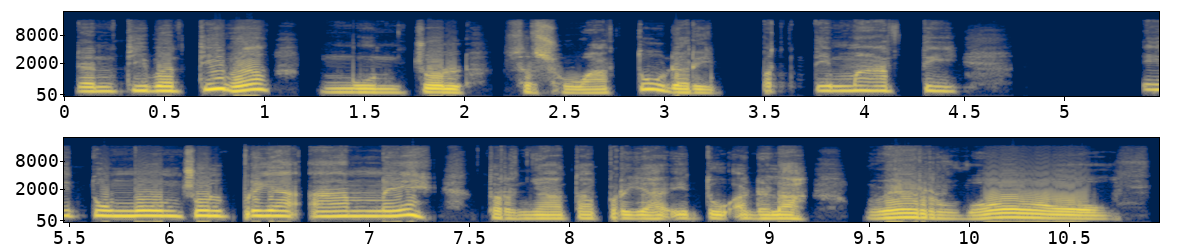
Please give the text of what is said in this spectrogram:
Dan tiba-tiba muncul sesuatu dari peti mati. Itu muncul pria aneh. Ternyata pria itu adalah werewolf.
